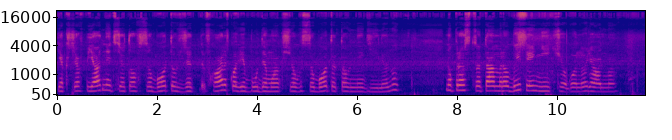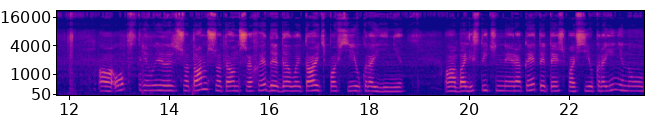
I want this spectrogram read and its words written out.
якщо в п'ятницю, то в суботу вже в Харкові будемо, якщо в суботу, то в неділю. Ну, ну просто там робити нічого, ну реально. А, обстріли, що там, що там шахеди долетають по всій Україні. А, балістичні ракети теж по всій Україні, ну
